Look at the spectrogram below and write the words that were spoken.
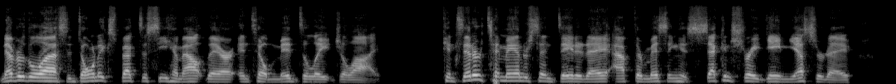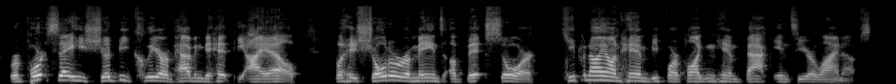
Nevertheless, don't expect to see him out there until mid to late July. Consider Tim Anderson day to day after missing his second straight game yesterday. Reports say he should be clear of having to hit the IL, but his shoulder remains a bit sore. Keep an eye on him before plugging him back into your lineups.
